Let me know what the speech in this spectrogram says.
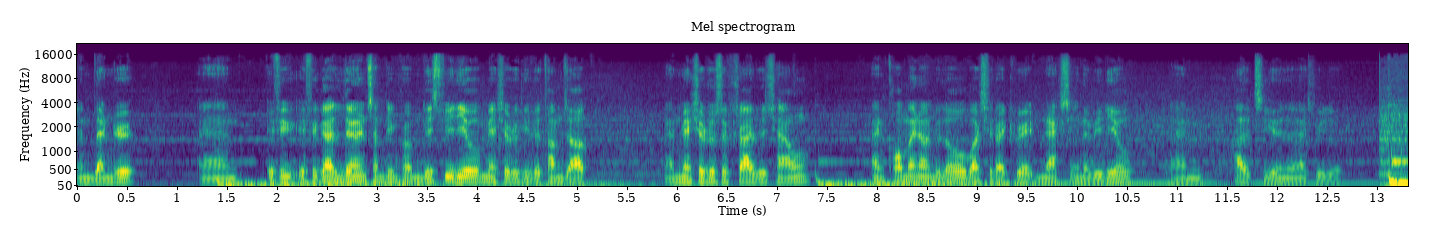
in blender. And if you if you guys learn something from this video make sure to give a thumbs up. And make sure to subscribe to the channel. And comment down below what should i create next in the video. And i'll see you in the next video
